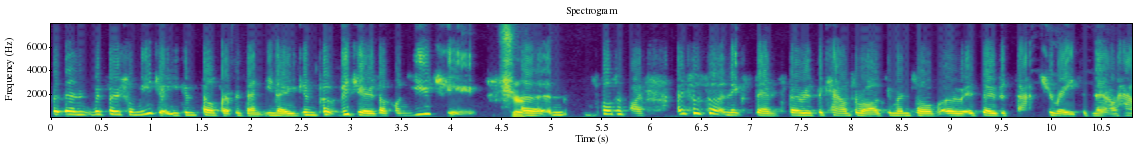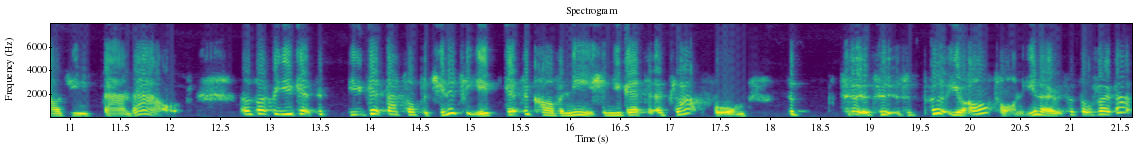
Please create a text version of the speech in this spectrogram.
But then with social media, you can self-represent. You know, you can put videos up on YouTube sure uh, and Spotify. And to a certain extent, there is the counter argument of, oh, it's oversaturated now. How do you stand out? I was like, but you get to you get that opportunity. You get to carve a niche, and you get a platform to to, to, put your art on. You know, it's a sort of like that.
